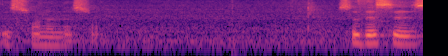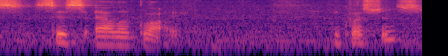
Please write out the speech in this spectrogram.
This one and this one. So this is cys Any questions?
